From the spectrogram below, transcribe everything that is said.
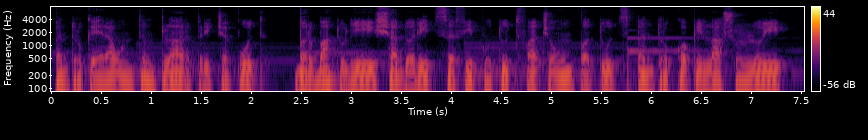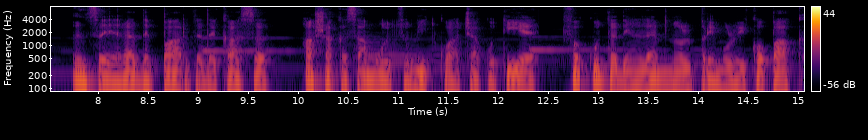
Pentru că era un tâmplar priceput, bărbatul ei și-a dorit să fi putut face un pătuț pentru copilașul lui, însă era departe de casă, așa că s-a mulțumit cu acea cutie făcută din lemnul primului copac.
